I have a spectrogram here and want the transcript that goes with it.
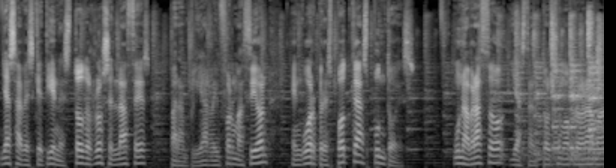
ya sabes que tienes todos los enlaces para ampliar la información en wordpresspodcast.es. Un abrazo y hasta el próximo programa.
